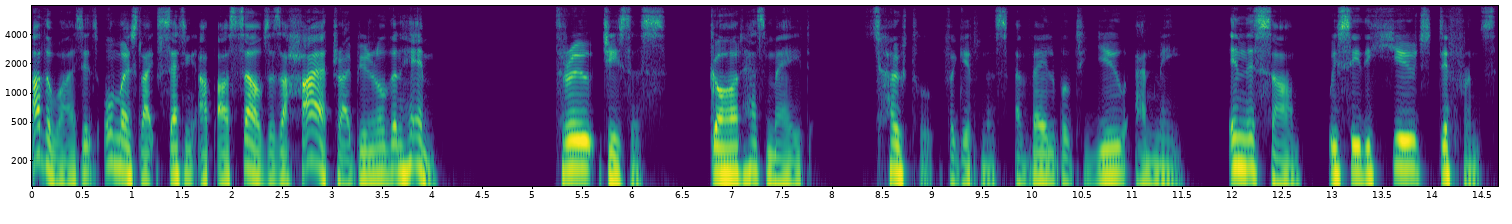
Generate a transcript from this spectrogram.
Otherwise, it's almost like setting up ourselves as a higher tribunal than Him. Through Jesus, God has made total forgiveness available to you and me. In this psalm, we see the huge difference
